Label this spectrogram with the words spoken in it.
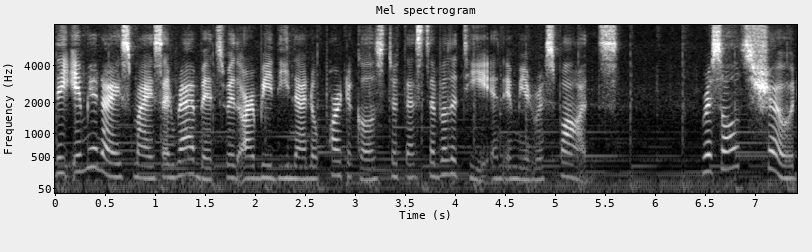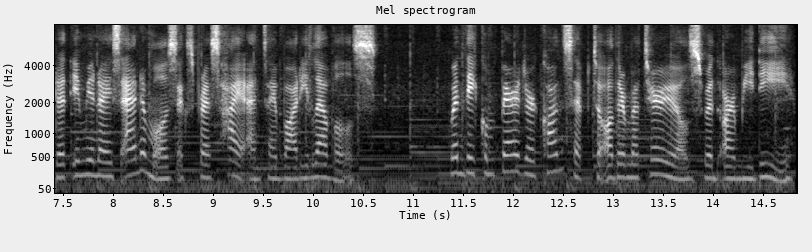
They immunized mice and rabbits with RBD nanoparticles to test stability and immune response. Results show that immunized animals express high antibody levels. When they compared their concept to other materials with RBD,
